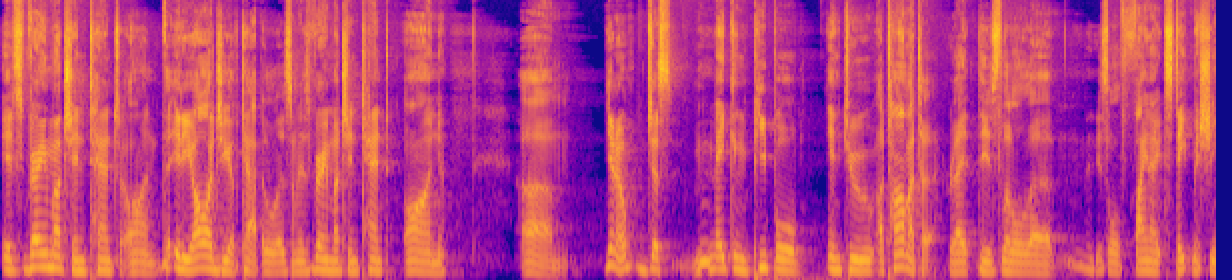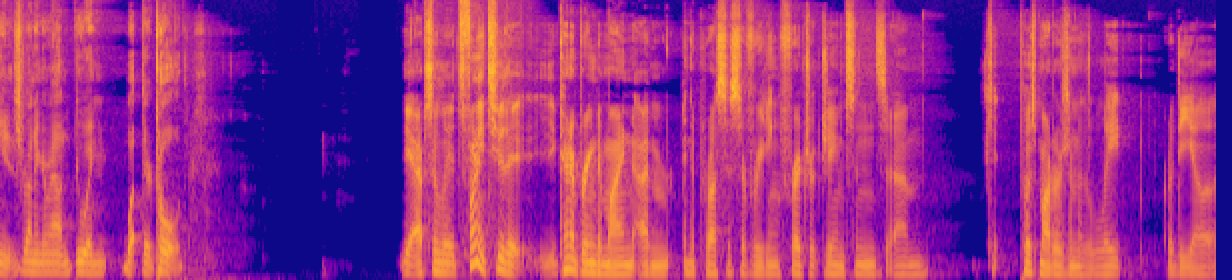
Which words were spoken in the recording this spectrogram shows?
it's very much intent on the ideology of capitalism is very much intent on um you know just making people into automata right these little uh, these little finite state machines running around doing what they're told Yeah, absolutely. It's funny too that you kind of bring to mind. I'm in the process of reading Fredric Jameson's um, postmodernism of the late or the uh,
